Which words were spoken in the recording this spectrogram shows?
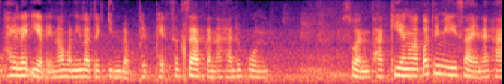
กให้ละเอียดเลยเนาะวันนี้เราจะกินแบบเผ็ดๆแซ่บๆกันนะคะ ทุกคนส่วนผักเคียงเราก็จะมีใส่นะคะ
